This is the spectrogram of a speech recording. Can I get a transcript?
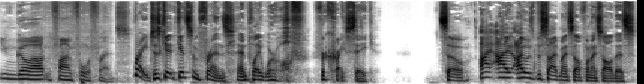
you can go out and find four friends. Right. Just get get some friends and play werewolf for Christ's sake. So I, I, I was beside myself when I saw this.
